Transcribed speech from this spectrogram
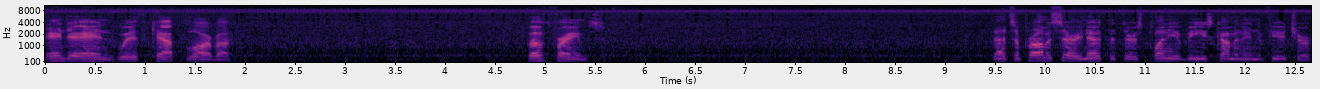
end to end with capped larvae. Both frames. That's a promissory note that there's plenty of bees coming in the future.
